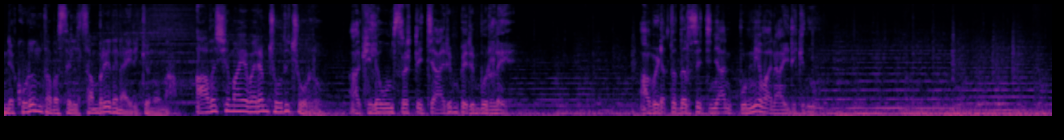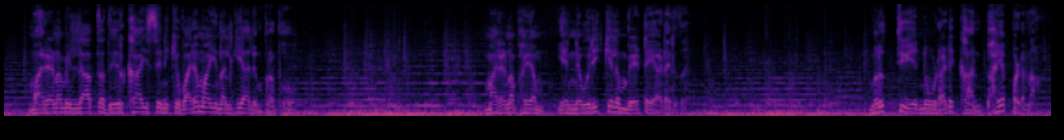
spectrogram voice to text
നിന്റെ കൊടും തപസ്സിൽ സംപ്രീതനായിരിക്കുന്നു നാം. ആവശ്യമായ വരം ചോദിച്ചോളൂ അഖിലവും സൃഷ്ടിച്ച അരും പെരുമ്പൊരുളെ അവിടത്തെ ദർശിച്ച് ഞാൻ പുണ്യവാനായിരിക്കുന്നു. മരണമില്ലാത്ത ദീർഘായുസ് എനിക്ക് വരമായി നൽകിയാലും പ്രഭു മരണഭയം എന്നെ ഒരിക്കലും വേട്ടയാടരുത്. മൃത്യു എന്നോട് അടുക്കാൻ ഭയപ്പെടണം.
